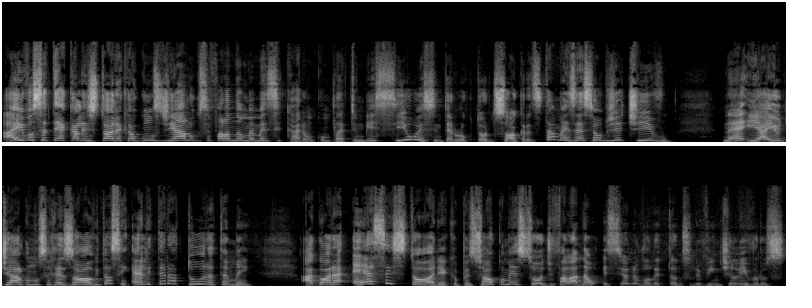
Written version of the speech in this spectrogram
Aí você tem aquela história que alguns diálogos você fala, não, mas esse cara é um completo imbecil, esse interlocutor de Sócrates. Tá, mas esse é o objetivo, né? E aí o diálogo não se resolve. Então, assim, é literatura também. Agora, essa história que o pessoal começou de falar, não, esse ano eu vou ler tantos, li- 20 livros,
